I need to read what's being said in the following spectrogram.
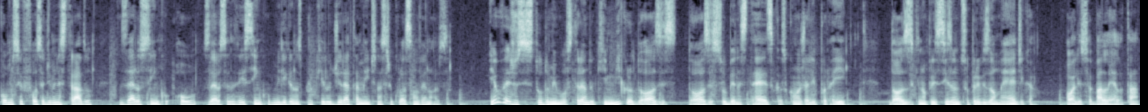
como se fosse administrado 0,5 ou 0,75 mg por quilo diretamente na circulação venosa. Eu vejo esse estudo me mostrando que microdoses, doses subanestésicas, como eu já li por aí, doses que não precisam de supervisão médica, olha, isso é balela, tá?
